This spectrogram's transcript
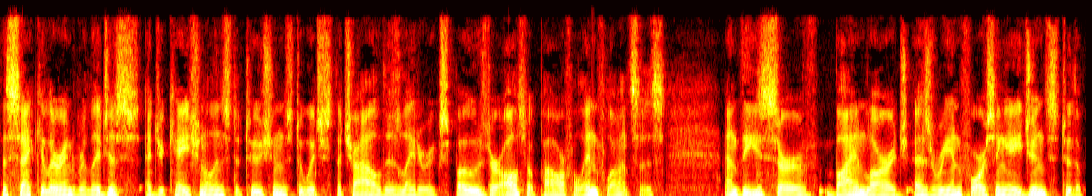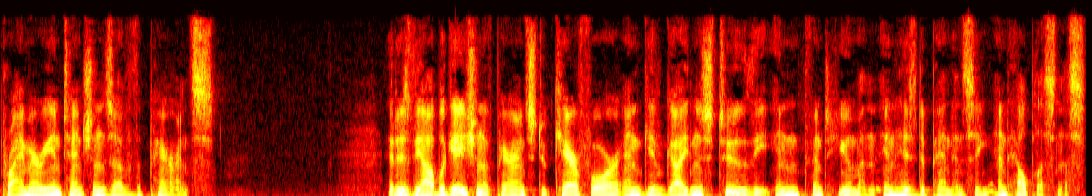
The secular and religious educational institutions to which the child is later exposed are also powerful influences, and these serve, by and large, as reinforcing agents to the primary intentions of the parents. It is the obligation of parents to care for and give guidance to the infant human in his dependency and helplessness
